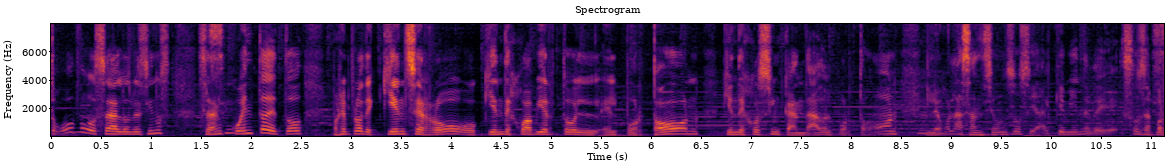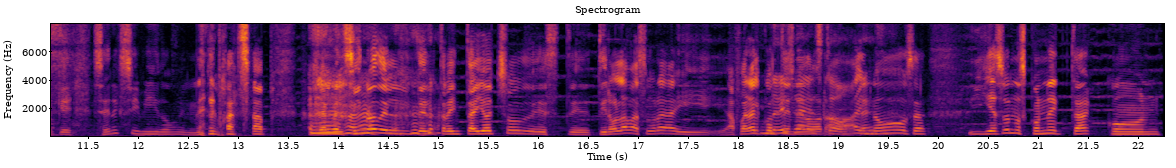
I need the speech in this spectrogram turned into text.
todo, o sea, los vecinos se dan cuenta de todo, por ejemplo, de quién cerró o quién dejó abierto el, portón, quién dejó sin candado el portón, y luego la sanción social que viene de eso, o sea, porque ser exhibido en el WhatsApp, el vecino del, del 38 este, tiró la basura y afuera del contenedor, ay, no, o sea y eso nos conecta con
